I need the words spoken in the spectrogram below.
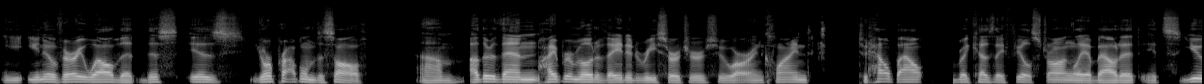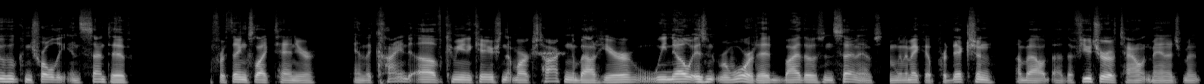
you, know very well that this is your problem to solve. Um, other than hyper motivated researchers who are inclined to help out because they feel strongly about it. It's you who control the incentive for things like tenure. And the kind of communication that Marc's talking about here, we know isn't rewarded by those incentives. I'm going to make a prediction about uh, the future of talent management.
